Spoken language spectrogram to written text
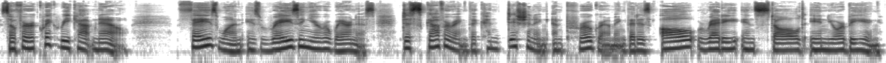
So, for a quick recap now, Phase one is raising your awareness, discovering the conditioning and programming that is already installed in your being.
